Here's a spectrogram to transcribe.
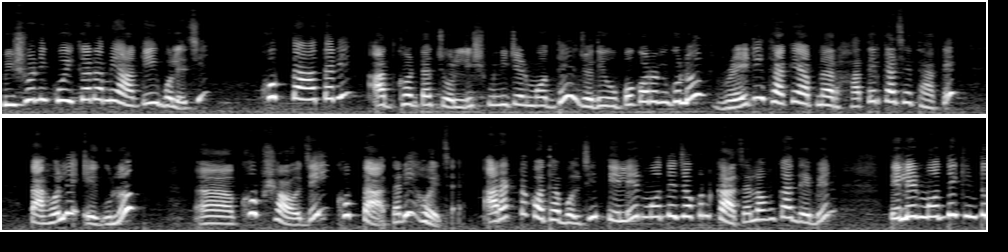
ভীষণই কুইকার আমি আগেই বলেছি। খুব তাড়াতাড়ি, আধ ঘণ্টা চল্লিশ মিনিটের মধ্যে যদি উপকরণগুলো রেডি থাকে, আপনার হাতের কাছে থাকে, তাহলে এগুলো খুব সহজেই খুব তাড়াতাড়ি হয়ে যায়। আর একটা কথা বলছি, তেলের মধ্যে যখন কাঁচা লঙ্কা দেবেন, তেলের মধ্যে কিন্তু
